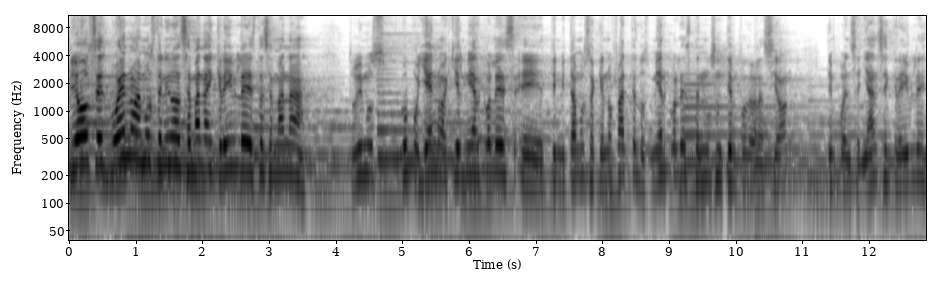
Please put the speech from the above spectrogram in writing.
Dios es bueno, hemos tenido una semana increíble. Esta semana tuvimos cupo lleno aquí el miércoles. Eh, te invitamos a que no falten los miércoles. Tenemos un tiempo de oración, tiempo de enseñanza increíble.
